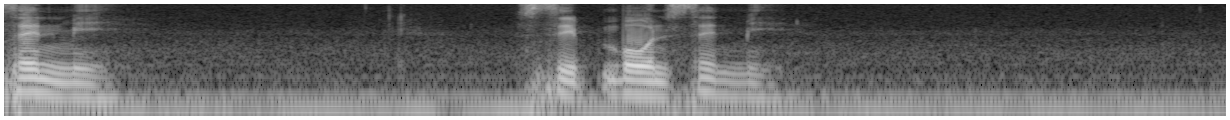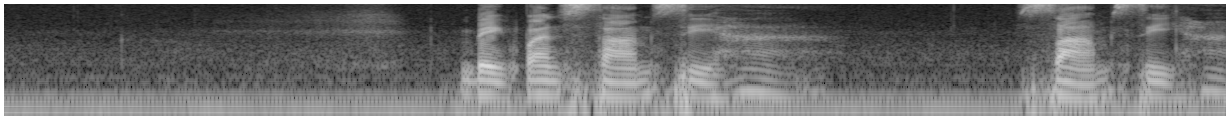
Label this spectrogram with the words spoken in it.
เส้นมีสิบโบนเส้นมี เบ่งปันสามสี่ห้าสามสี่ห้า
